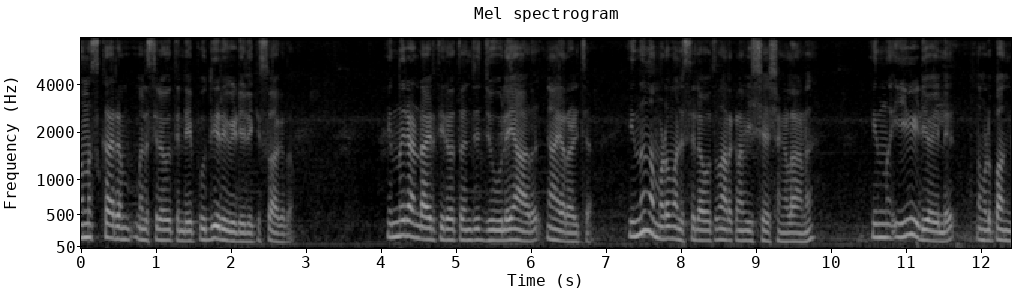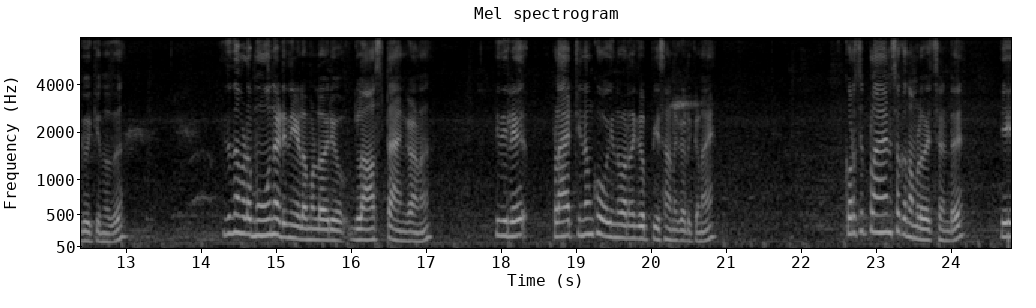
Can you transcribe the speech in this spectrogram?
നമസ്കാരം മത്സ്യലോകത്തിന്റെ പുതിയൊരു വീഡിയോയിലേക്ക് സ്വാഗതം. ഇന്ന് രണ്ടായിരത്തി ഇരുപത്തഞ്ച് ജൂലൈ ആറ് ഞായറാഴ്ച. ഇന്ന് നമ്മുടെ മത്സ്യലോകത്ത് നടക്കുന്ന വിശേഷങ്ങളാണ്. ഇന്ന് ഈ വീഡിയോയിൽ നമ്മൾ പങ്കുവെക്കുന്നത് ഇത് നമ്മുടെ മൂന്നടി നീളമുള്ള ഒരു ഗ്ലാസ് ടാങ്കാണ്. ഇതിൽ പ്ലാറ്റിനം കോയി എന്ന് പറഞ്ഞ ഗപ്പീസാണ് കെടുക്കണേ. കുറച്ച് പ്ലാൻസൊക്കെ നമ്മൾ വെച്ചിട്ടുണ്ട്. ഈ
